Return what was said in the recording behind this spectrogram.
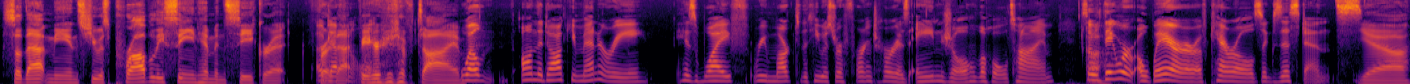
So that means she was probably seeing him in secret Oh, for that period of time. Well, on the documentary, his wife remarked that he was referring to her as Angel the whole time. So Oh. they were aware of Carole's existence. Yeah,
